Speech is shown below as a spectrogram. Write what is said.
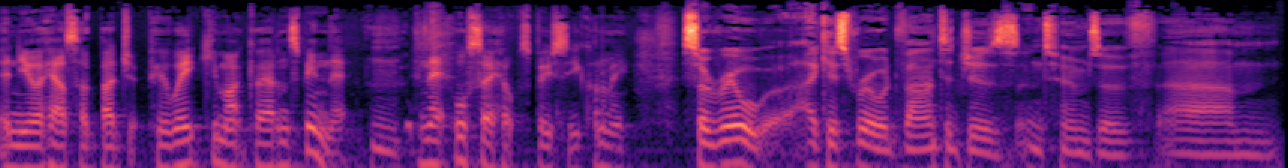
in your household budget per week. You might go out and spend that, mm. and that also helps boost the economy. So, real, I guess, real advantages in terms of um,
